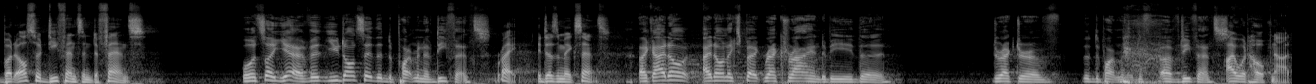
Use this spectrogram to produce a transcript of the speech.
But also defense and defense. Well, it's like yeah, if it, you don't say the Department of Defense, Right. It doesn't make sense. like I don't, I don't expect Rex Ryan to be the director of the Department of, Def- of Defense. I would hope not.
